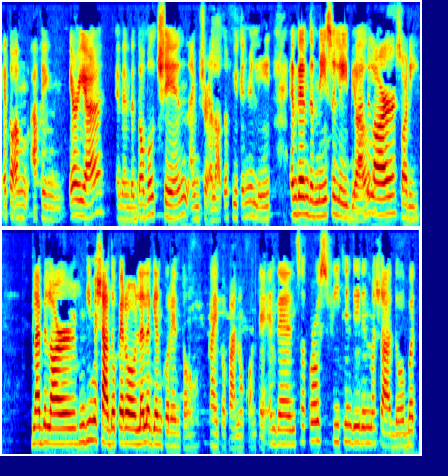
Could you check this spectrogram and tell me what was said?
ito ang aking area and then the double chin. I'm sure a lot of you can relate. And then the nasolabial. Glabular, sorry. Glabular, hindi masyado pero lalagyan ko rin to kahit pa paano konti. And then sa crow's feet, hindi din masyado but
